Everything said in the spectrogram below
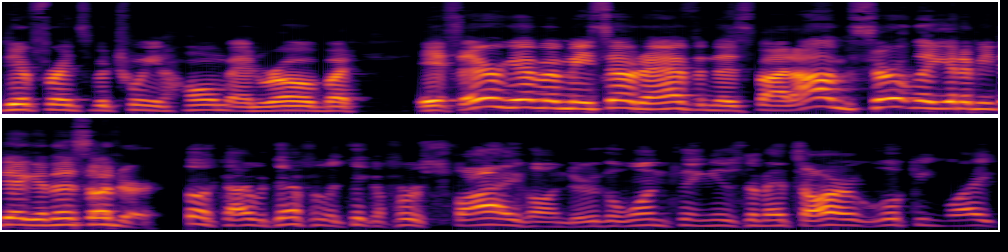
difference between home and road. But if they're giving me seven and a half in this spot, I'm certainly going to be taking this under. Look, I would definitely take a first five under. The one thing is the Mets are looking like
